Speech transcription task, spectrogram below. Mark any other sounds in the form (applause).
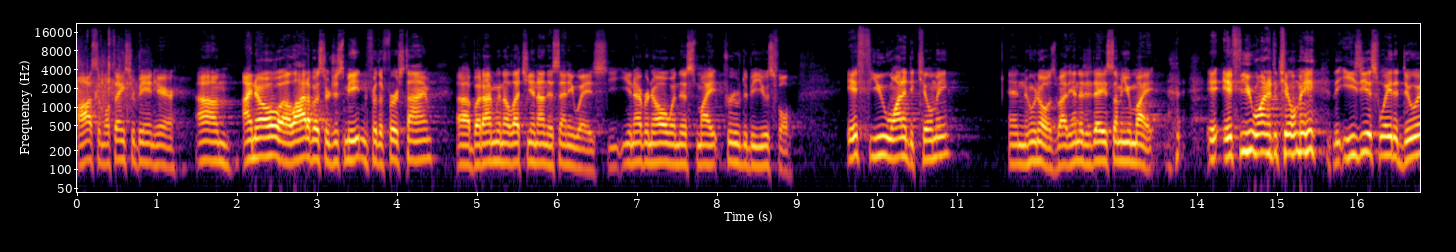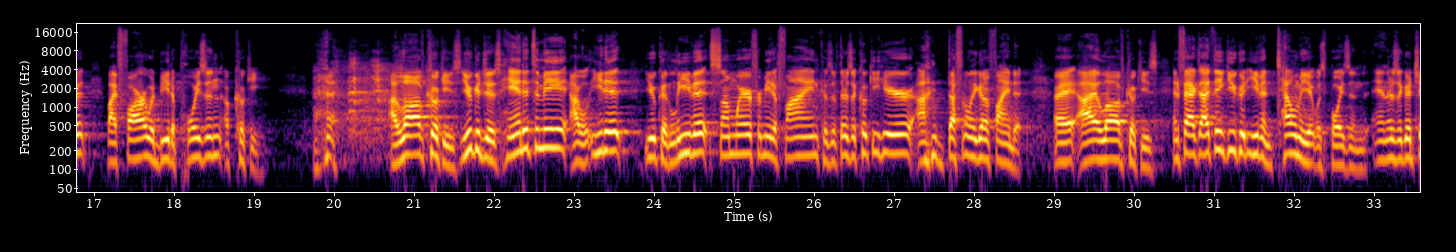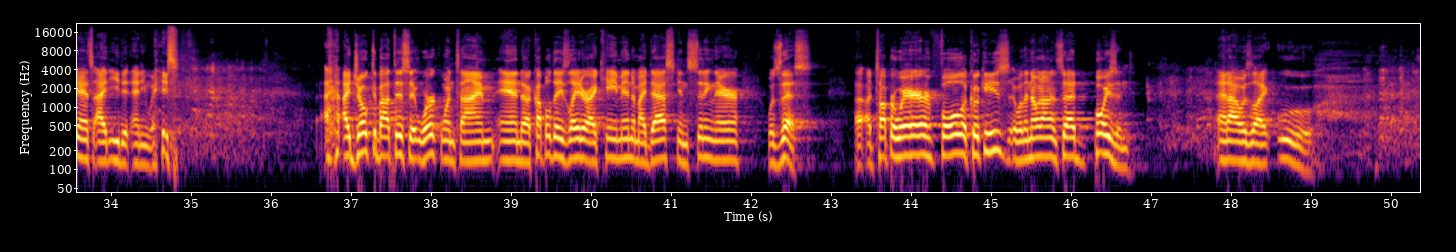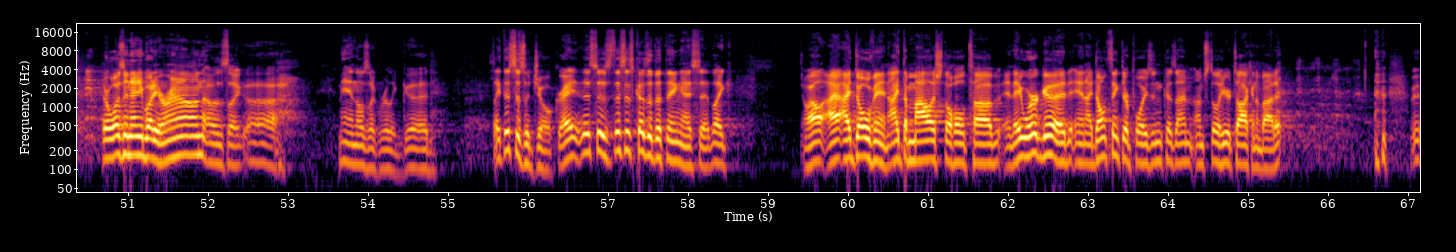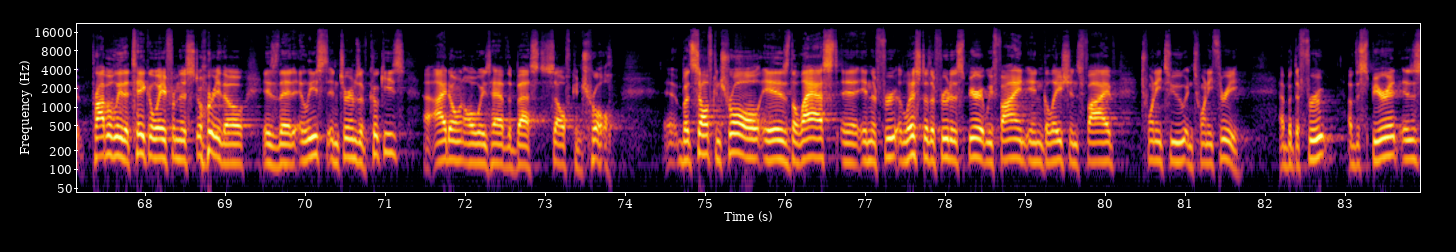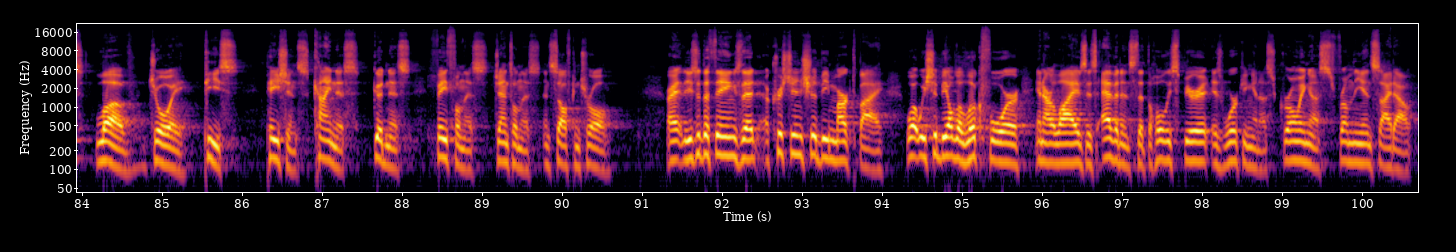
Awesome. Well, thanks for being here. Um, I know a lot of us are just meeting for the first time, uh, but I'm going to let you in on this anyways. You never know when this might prove to be useful. If you wanted to kill me, and who knows, by the end of the day, some of you might. (laughs) if you wanted to kill me, the easiest way to do it by far would be to poison a cookie. (laughs) I love cookies. You could just hand it to me, I will eat it. You could leave it somewhere for me to find, because if there's a cookie here, (laughs) I'm definitely going to find it. Right? I love cookies. In fact, I think you could even tell me it was poisoned, and there's a good chance I'd eat it anyways. (laughs) I joked about this at work one time, and a couple days later, I came into my desk, and sitting there was this a Tupperware full of cookies with a note on it said, poisoned. And I was like, ooh. There wasn't anybody around. I was like, Ugh, man, those look really good. Like, this is a joke, right? This is this is because of the thing I said. Like, well, I, I, dove in. I demolished the whole tub, and they were good, and I don't think they're poisoned because I'm, I'm still here talking about it. (laughs) Probably the takeaway from this story, though, is that at least in terms of cookies, I don't always have the best self control. (laughs) But self control is the last uh, in the fruit, list of the fruit of the Spirit we find in Galatians 5 22 and 23. Uh, but the fruit of the Spirit is love, joy, peace, patience, kindness, goodness faithfulness, gentleness, and self control. Right? These are the things that a Christian should be marked by. What we should be able to look for in our lives is evidence that the Holy Spirit is working in us, growing us from the inside out.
